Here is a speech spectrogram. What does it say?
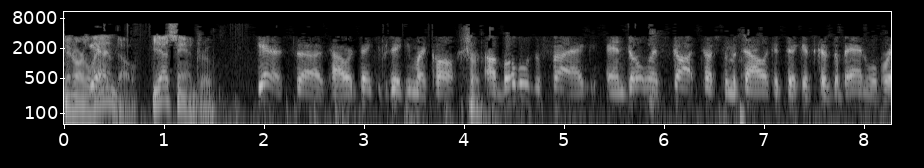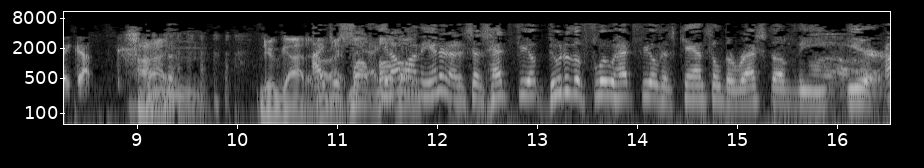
In Orlando. Yes, Andrew. Yes, uh, Howard, thank you for taking my call. Sure. Uh, Bobo's a fag, and don't let Scott touch the Metallica tickets because the band will break up. All right. You got it. I All right. just, well, you know, on the internet it says Hetfield, due to the flu, Hetfield has canceled the rest of the year.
